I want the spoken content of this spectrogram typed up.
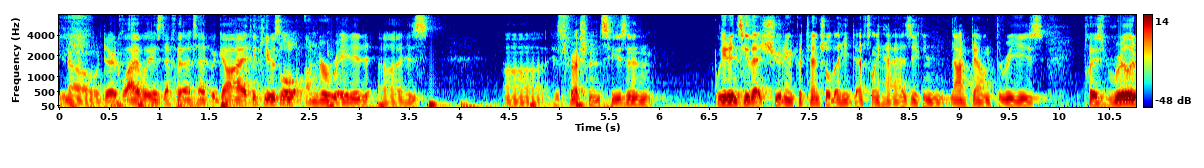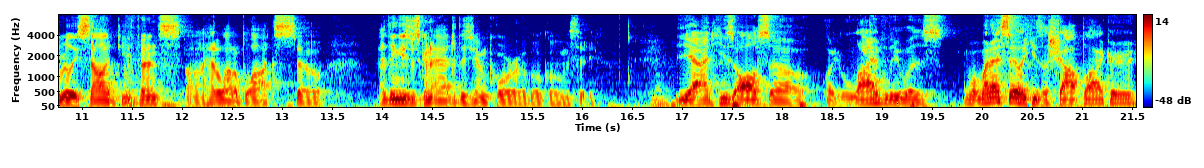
you know, Dereck Lively is definitely that type of guy. I think he was a little underrated uh, his uh, his freshman season. We didn't see that shooting potential that he definitely has. He can knock down threes. Plays really, really solid defense. Uh, had a lot of blocks. So I think he's just going to add to this young core of Oklahoma City. Yeah, and he's also like Lively was when I say like he's a shot blocker,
